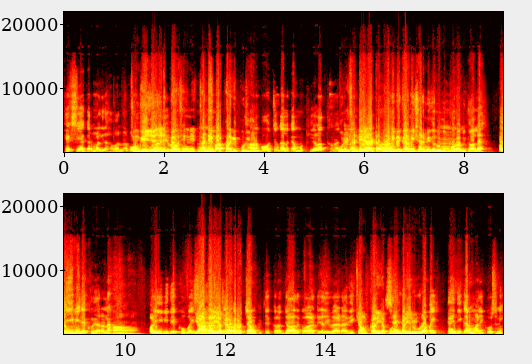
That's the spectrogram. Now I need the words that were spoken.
ਫਿਕਸਿਆ ਕਰਮ ਵਾਲੀ ਦਾ ਹਵਾਨਾ ਬਹੁਤ ਝੁੰਗੀ ਜੇ ਸੋਹਣਾ ਜਿਹੜੀ ਲੇਵਾ। ਪਿਓਰ ਸਿੰਘ ਨਹੀਂ ਠੰਡੀ ਬਰਫ ਵਰਗੀ ਪੂਰੀ। ਥਣ ਬਹੁਤ ਚੰਗਾ ਲੱਗਾ ਮੁੱਠੀ ਵਾਲਾ ਥਣਾ ਪੂਰੀ ਠੰਡੀ ਹੈ ਡਾਕਟਰ ਉਹ ਨਹੀਂ ਵੀ ਗਰਮੀ ਸ਼ਰਮੀ ਕਰੂਗੀ ਭੋਰਾ ਵੀ ਗਾਂ ਲੈ। ਪਲੀ ਵੀ ਦੇਖੋ ਯਾਰ ਹਨਾ? ਹਾਂ। ਪਲੀ ਵੀ ਦੇਖੋ ਬਾਈ ਯਾਦ ਵਾਲੀ ਆ ਪਿਓਰ। ਕਰੋ ਚਮਕ ਚੈੱਕ ਕਰੋ ਯਾਦ ਕੁਆਲਿਟੀ ਵਾਲੀ ਵੈੜ ਆ ਗਈ। ਚਮਕ ਵਾਲੀ ਆ ਪੂਰੀ ਪਲੀ। ਜ਼ਰੂਰ ਆ ਬਾਈ ਕਹਿੰਦੀ ਕਰਮ ਵਾਲੀ ਕੁਛ ਨਹੀਂ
